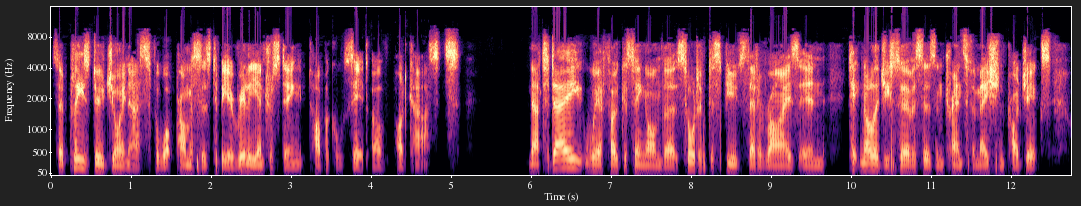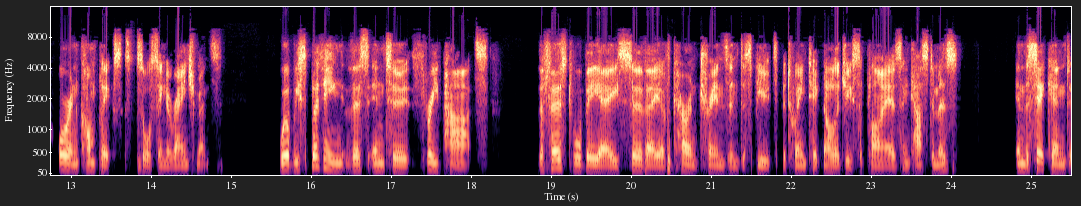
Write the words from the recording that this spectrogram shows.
so please do join us for what promises to be a really interesting topical set of podcasts. Now, today we're focusing on the sort of disputes that arise in technology services and transformation projects or in complex sourcing arrangements. We'll be splitting this into three parts the first will be a survey of current trends and disputes between technology suppliers and customers. In the second,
